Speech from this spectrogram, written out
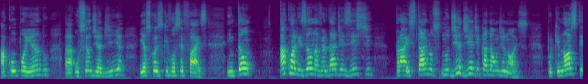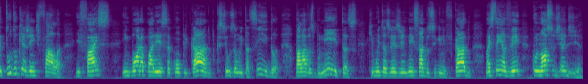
acompanhando uh, o seu dia a dia e as coisas que você faz. Então, a coalizão, na verdade, existe para estar no, no, dia a dia de cada um de nós. Porque nós tem, tudo que a gente fala e faz, embora pareça complicado, porque se usa muita sigla, palavras bonitas, que muitas vezes a gente nem sabe o significado, mas tem a ver com o nosso dia a dia,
